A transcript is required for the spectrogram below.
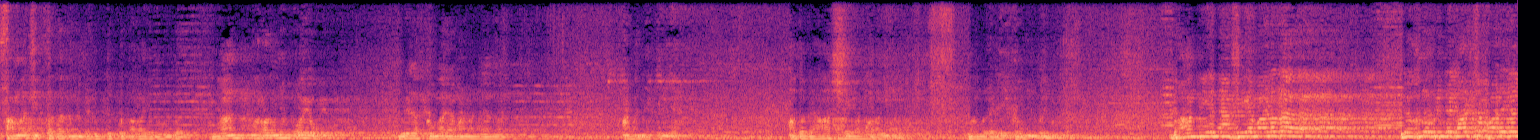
സമചിത്തത എടുത്തിട്ട് പറയുന്നുണ്ട് ഞാൻ പറഞ്ഞു പോയോ? വിളക്കുമരമണഞ്ഞെന്ന് അണഞ്ഞിട്ടില്ല അതൊരാശയമായി നമ്മളുടെയൊക്കെ മുമ്പിലുണ്ട് ഗാന്ധിയൻ ആശയമാണത് നെഹ്റുവിന്റെ കാഴ്ചപ്പാടുകൾ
